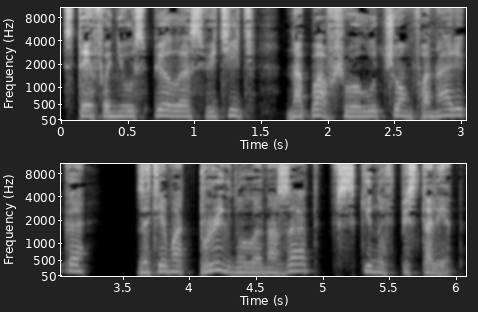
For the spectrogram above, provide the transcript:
Стефани успела осветить напавшего лучом фонарика, затем отпрыгнула назад, вскинув пистолет.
